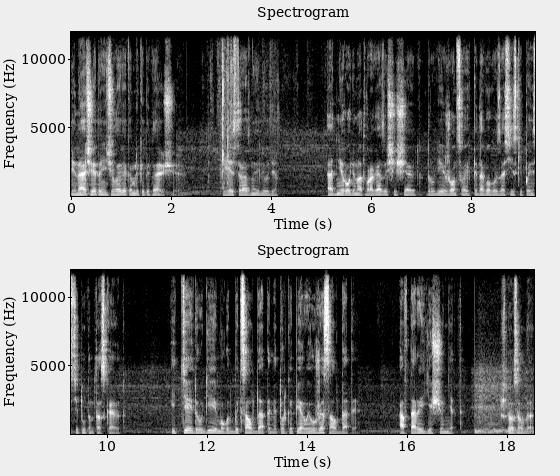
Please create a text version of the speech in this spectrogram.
Иначе это не человек, а млекопитающее. Есть разные люди. Одни родину от врага защищают, другие жен своих педагогов за сиськи по институтам таскают. И те, и другие могут быть солдатами, только первые уже солдаты, а вторые еще нет. Что солдат?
